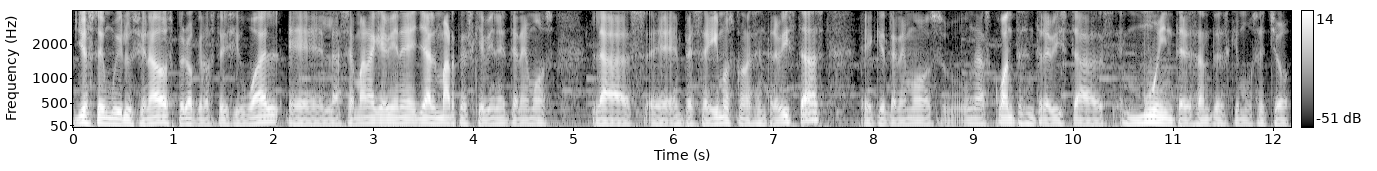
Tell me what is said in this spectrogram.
Yo estoy muy ilusionado, espero que lo estéis igual. Eh, la semana que viene, ya el martes que viene, tenemos las. Eh, seguimos con las entrevistas, eh, que tenemos unas cuantas entrevistas muy interesantes que hemos hecho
